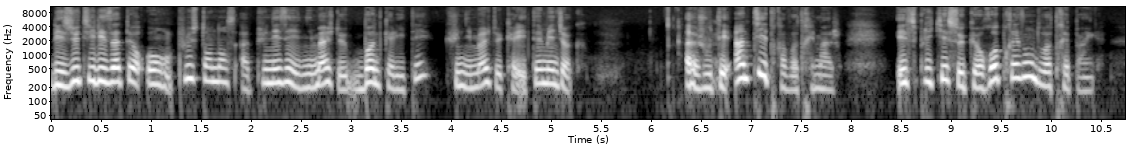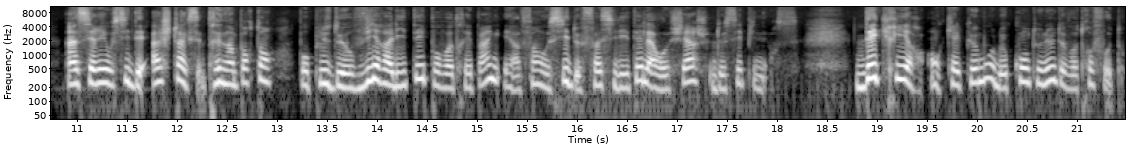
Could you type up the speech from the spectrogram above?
Les utilisateurs auront plus tendance à punaiser une image de bonne qualité qu'une image de qualité médiocre. Ajoutez un titre à votre image. Expliquez ce que représente votre épingle. Insérez aussi des hashtags, c'est très important pour plus de viralité pour votre épingle et afin aussi de faciliter la recherche de ces pinners décrire en quelques mots le contenu de votre photo.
